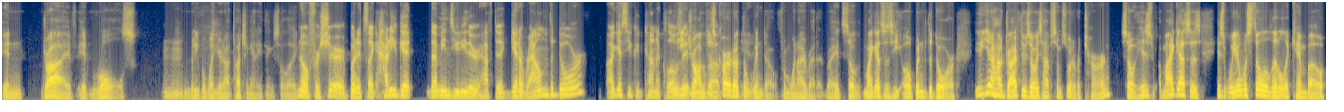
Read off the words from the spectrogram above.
in drive, it rolls Mhm. even when you're not touching anything. So like, No, for sure. But it's like, how do you get? That means you'd either have to get around the door. I guess you could kind of close it. he dropped his up. card out the Yeah. window from when I read it, right? So my guess is he opened the door. You- know how drive-throughs always have some sort of a turn. So his my guess is his wheel was still a little akimbo.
